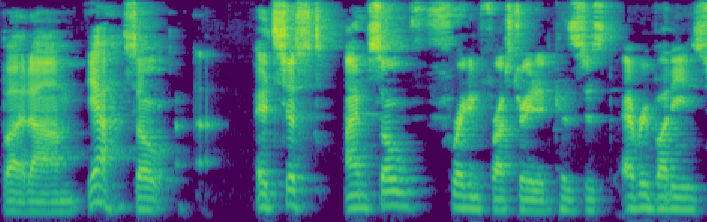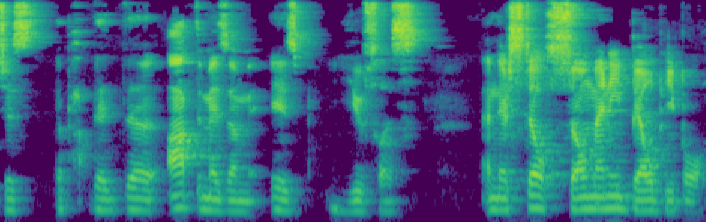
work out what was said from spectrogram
But um, yeah, so it's just, I'm so friggin' frustrated because just everybody's just, the, the, the optimism is useless. And there's still so many Bill people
